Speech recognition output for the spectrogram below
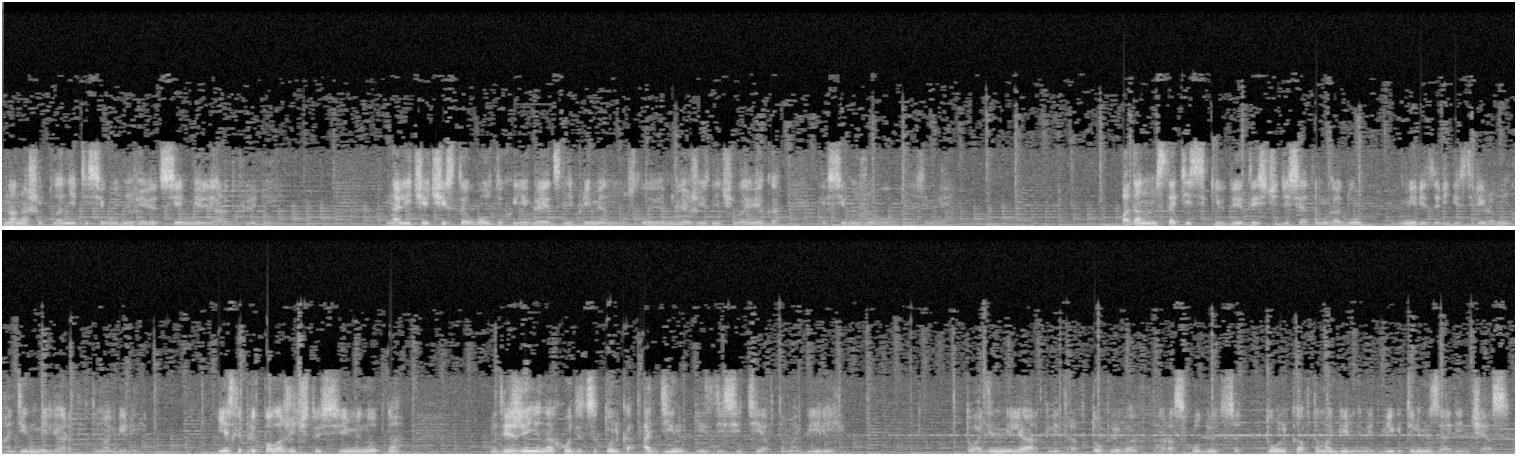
На нашей планете сегодня живет 7 миллиардов людей. Наличие чистого воздуха является непременным условием для жизни человека и всего живого на Земле. По данным статистики, в 2010 году в мире зарегистрирован 1 миллиард автомобилей. Если предположить, что сиюминутно в движении находится только один из 10 автомобилей, то 1 миллиард литров топлива расходуется только автомобильными двигателями за один час.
